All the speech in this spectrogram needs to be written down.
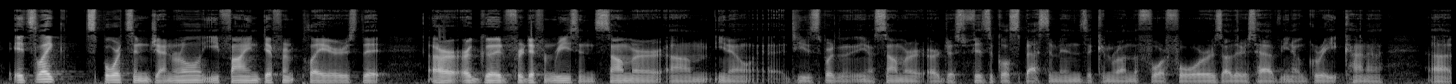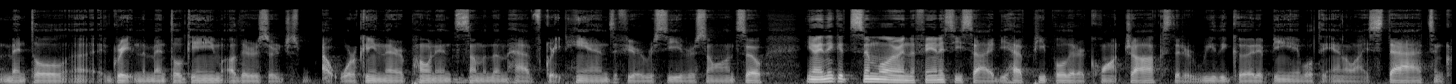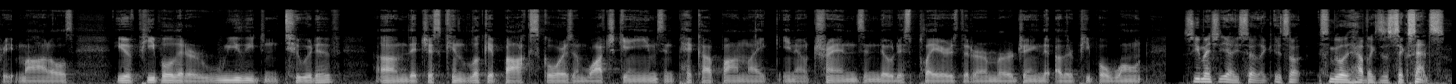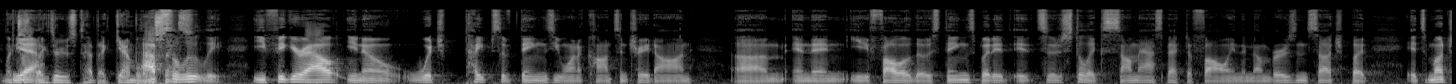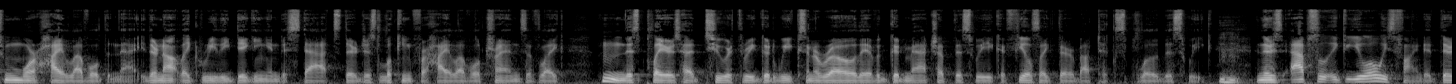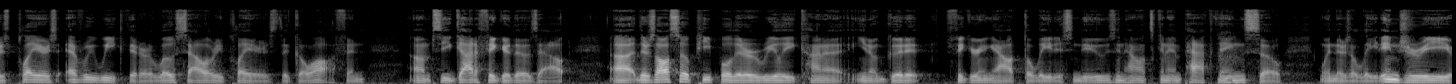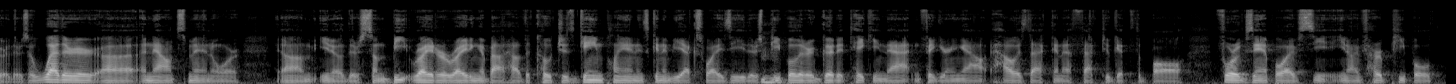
it's like sports in general. You find different players that are, are good for different reasons. Some are, um, you know, to use sports, you know, some are, are just physical specimens that can run the four fours. Others have, you know, great kind of uh, mental, uh, great in the mental game. Others are just outworking their opponents. Mm-hmm. Some of them have great hands if you're a receiver, so on. So, you know, I think it's similar in the fantasy side. You have people that are quant jocks that are really good at being able to analyze stats and create models. You have people that are really intuitive. Um, that just can look at box scores and watch games and pick up on like you know trends and notice players that are emerging that other people won't. So you mentioned, yeah, you said like it's a, some people have like the sixth sense, like yeah. just, like they just have that gambling. Absolutely, sense. you figure out you know which types of things you want to concentrate on, um, and then you follow those things. But it, it's there's still like some aspect of following the numbers and such, but it's much more high level than that. They're not like really digging into stats. They're just looking for high level trends of like hmm, this player's had two or three good weeks in a row. They have a good matchup this week. It feels like they're about to explode this week. Mm-hmm. And there's absolutely, you always find it. There's players every week that are low salary players that go off. And um, so you got to figure those out. Uh, there's also people that are really kind of, you know, good at figuring out the latest news and how it's going to impact mm-hmm. things. Mm-hmm. So when there's a late injury or there's a weather uh, announcement or um, you know, there's some beat writer writing about how the coach's game plan is going to be X, Y, Z. There's mm-hmm. people that are good at taking that and figuring out how is that going to affect who gets the ball. For example, I've seen, you know, I've heard people,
